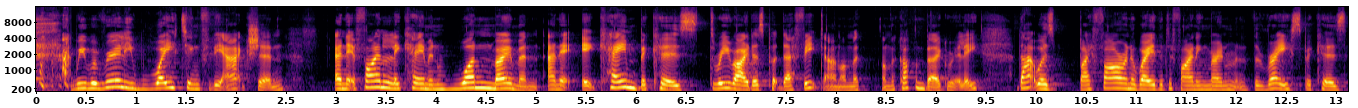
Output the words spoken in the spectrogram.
we were really waiting for the action, and it finally came in one moment, and it, it came because three riders put their feet down on the on the Koppenberg. Really, that was by far and away the defining moment of the race because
